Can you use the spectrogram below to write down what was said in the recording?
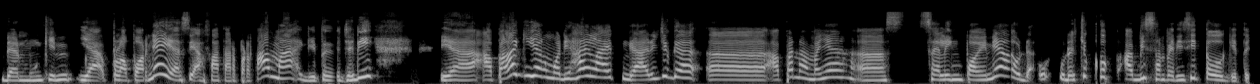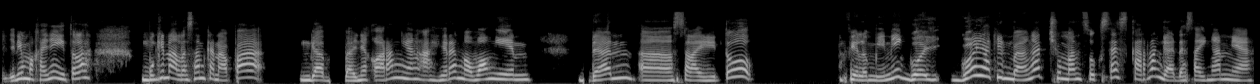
dan mungkin ya pelopornya ya si Avatar pertama gitu. Jadi ya apalagi yang mau di highlight nggak ada juga eh, apa namanya eh, selling pointnya udah udah cukup habis sampai di situ gitu jadi makanya itulah mungkin alasan kenapa nggak banyak orang yang akhirnya ngomongin dan eh, selain itu film ini gue gue yakin banget cuman sukses karena nggak ada saingannya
